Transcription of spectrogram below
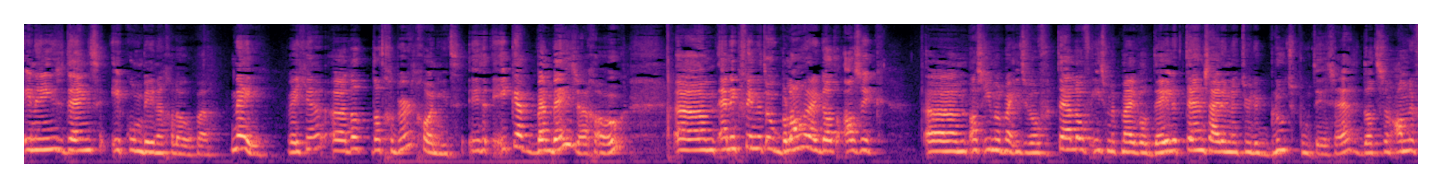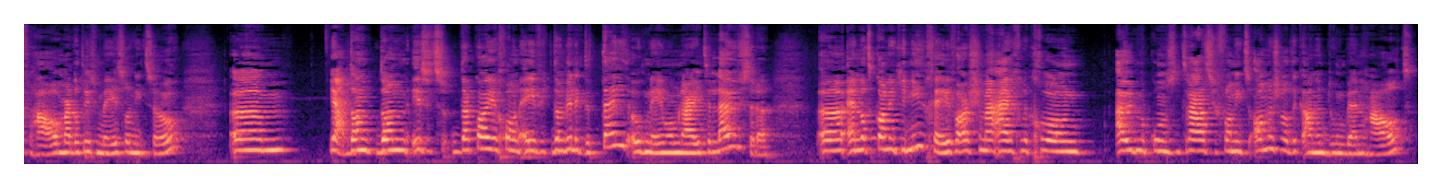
ineens denkt, ik kom binnengelopen. Nee, weet je, uh, dat, dat gebeurt gewoon niet. Ik heb, ben bezig ook. Um, en ik vind het ook belangrijk dat als ik... Um, als iemand mij iets wil vertellen of iets met mij wil delen, tenzij er natuurlijk bloedspoed is, hè? dat is een ander verhaal, maar dat is meestal niet zo. Um, ja, dan, dan is het, daar kan je gewoon even, dan wil ik de tijd ook nemen om naar je te luisteren. Uh, en dat kan ik je niet geven als je mij eigenlijk gewoon uit mijn concentratie van iets anders wat ik aan het doen ben haalt.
